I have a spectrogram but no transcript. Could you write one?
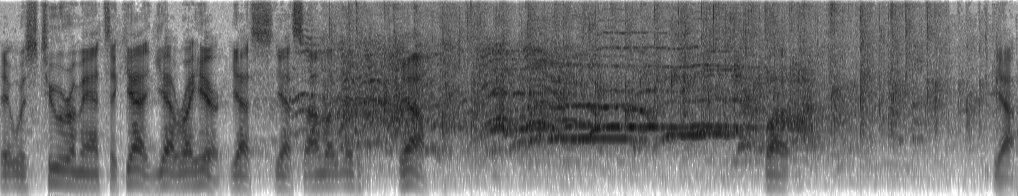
it was too romantic. Yeah, yeah, right here. Yes, yes. I'm like, yeah. But yeah.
